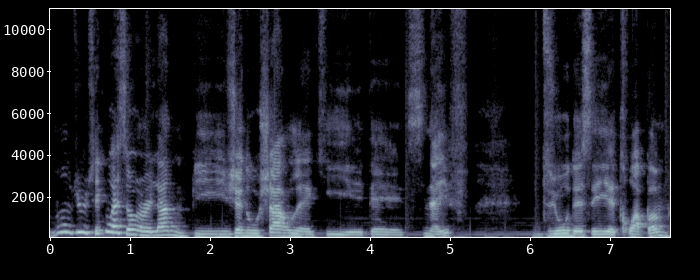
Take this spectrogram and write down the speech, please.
mon Dieu, c'est quoi ça, un LAN? Puis Geno Charles, euh, qui était si naïf, du haut de ses trois pommes,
